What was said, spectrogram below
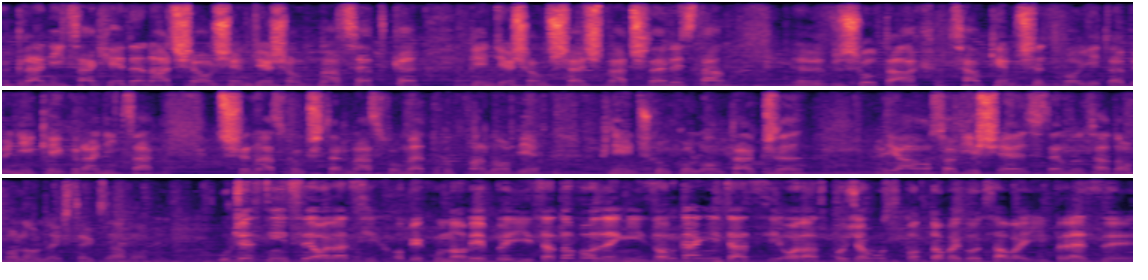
w granicach 11,80 na setkę, 56 na 400, yy, w rzutach całkiem przyzwoite wyniki, w granicach 13-14 metrów panowie w pchnięciu kulą, także ja osobiście jestem zadowolony z tych zawodów. Uczestnicy oraz ich opiekunowie byli zadowoleni z organizacji oraz poziomu sportowego całej imprezy.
